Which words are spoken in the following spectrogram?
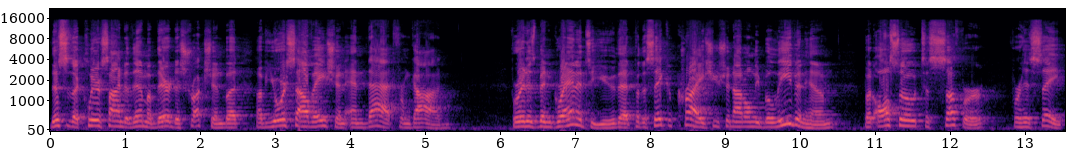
This is a clear sign to them of their destruction, but of your salvation, and that from God. For it has been granted to you that for the sake of Christ you should not only believe in him, but also to suffer for his sake,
